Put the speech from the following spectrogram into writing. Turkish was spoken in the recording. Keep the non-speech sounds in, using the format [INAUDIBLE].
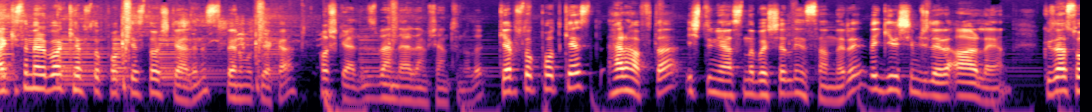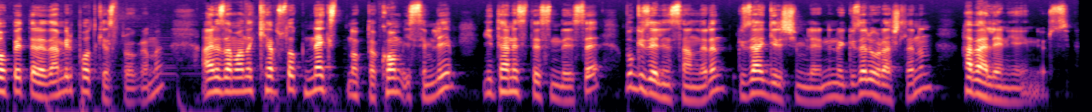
Herkese merhaba, Caps Lock Podcast'a hoş geldiniz. Ben Umut Yaka. Hoş geldiniz. Ben de Erdem Şentunalı. Caps Lock Podcast her hafta iş dünyasında başarılı insanları ve girişimcileri ağırlayan, güzel sohbetler eden bir podcast programı. Aynı zamanda capslocknext.com isimli internet sitesinde ise bu güzel insanların, güzel girişimlerinin ve güzel uğraşlarının haberlerini yayınlıyoruz.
